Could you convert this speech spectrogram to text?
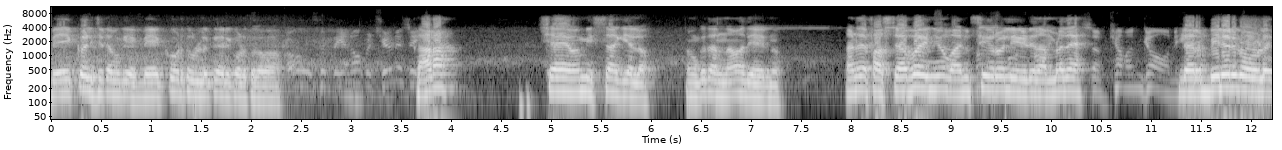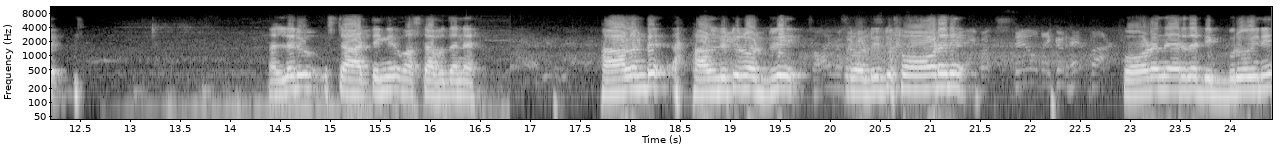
ബേക്ക് കളിച്ചിട്ട് നമുക്ക് ബേക്ക് കൊടുത്ത് ഉള്ളിൽ കയറി കൊടുത്തോ? കാടാ. ഷേ മിസ്സാക്കിയല്ലോ നമുക്ക് തന്നാ മതിയായിരുന്നു. ആണ് ഫസ്റ്റ് ഹാഫ് കഴിഞ്ഞു. വൺ സീറോ ലീഡ് നമ്മളതെ ഡെർബിയിലൊരു ഗോൾ നല്ലൊരു സ്റ്റാർട്ടിങ് ഫസ്റ്റ് ഹാഫ് തന്നെ. Haaland Haaland to Rodri Rodri to ഫോർഡന്. ഫോർഡൻ നേരത്തെ ഡിബ്രൂയിന്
